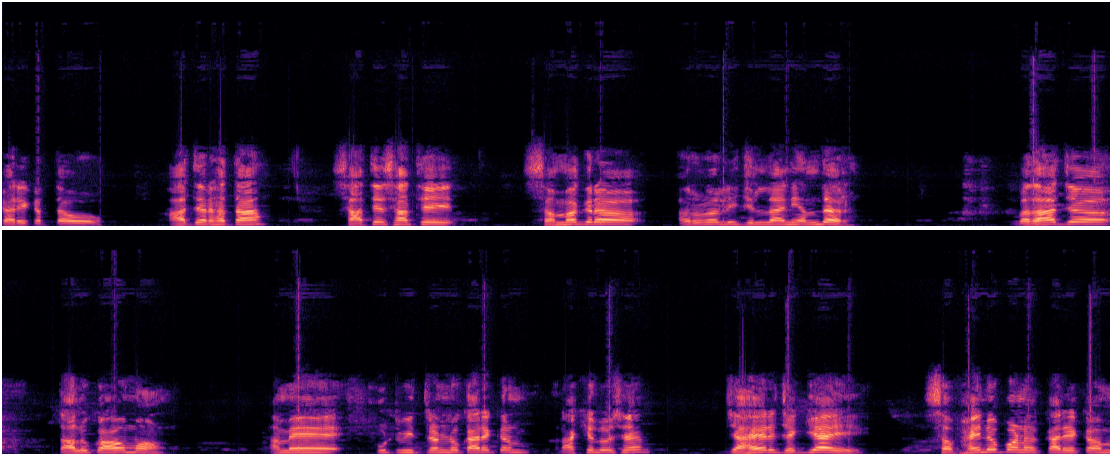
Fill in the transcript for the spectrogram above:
કાર્યકર્તાઓ હાજર હતા. સાથે સાથે સમગ્ર અરવલ્લી જિલ્લાની અંદર બધા જ તાલુકાઓમાં અમે ફૂટ વિતરણનો કાર્યક્રમ રાખેલો છે. જાહેર જગ્યાએ સફાઈનો પણ કાર્યક્રમ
